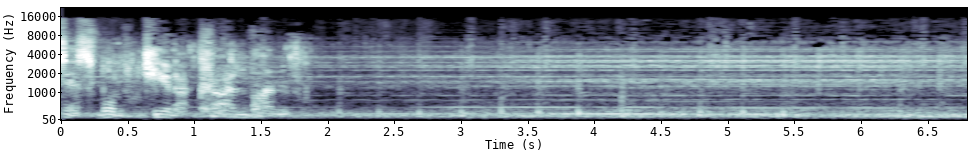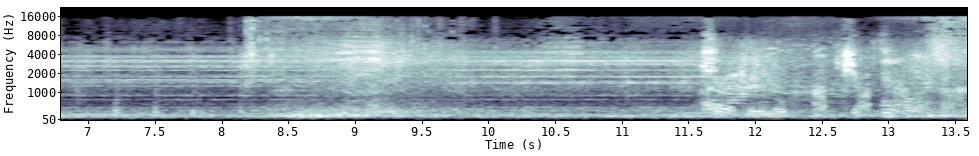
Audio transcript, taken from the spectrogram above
Confices Voltira Kranvan. Hobilu Abja Erofa.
